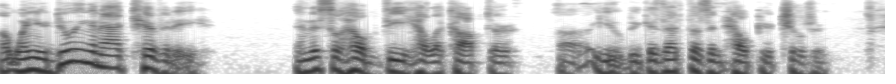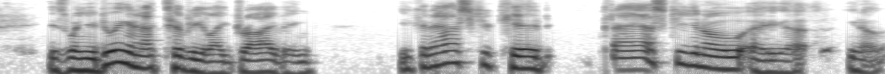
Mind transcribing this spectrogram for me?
Uh, when you're doing an activity, and this will help de-helicopter uh, you because that doesn't help your children, is when you're doing an activity like driving, you can ask your kid, "Can I ask you, you know, a uh, you know,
